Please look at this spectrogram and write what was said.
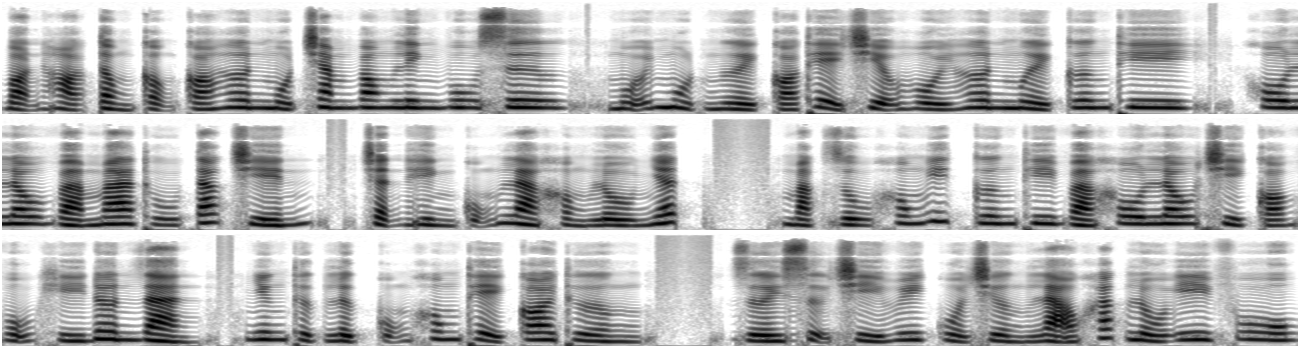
bọn họ tổng cộng có hơn 100 vong linh vu sư, mỗi một người có thể triệu hồi hơn 10 cương thi, khô lâu và ma thú tác chiến, trận hình cũng là khổng lồ nhất. Mặc dù không ít cương thi và khô lâu chỉ có vũ khí đơn giản, nhưng thực lực cũng không thể coi thường. Dưới sự chỉ huy của trưởng lão khắc lồ y phu,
